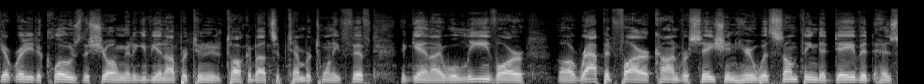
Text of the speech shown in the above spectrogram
get ready to close the show, I'm going to give you an opportunity to talk about September 25th. Again, I will leave our uh, rapid fire conversation here with something that David has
